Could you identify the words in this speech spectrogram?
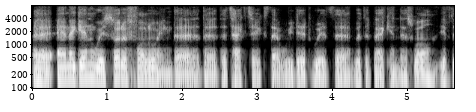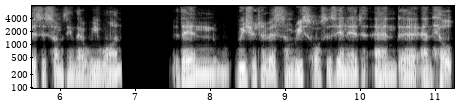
Uh, and again, we're sort of following the the, the tactics that we did with uh, with the backend as well. If this is something that we want, then we should invest some resources in it and uh, and help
